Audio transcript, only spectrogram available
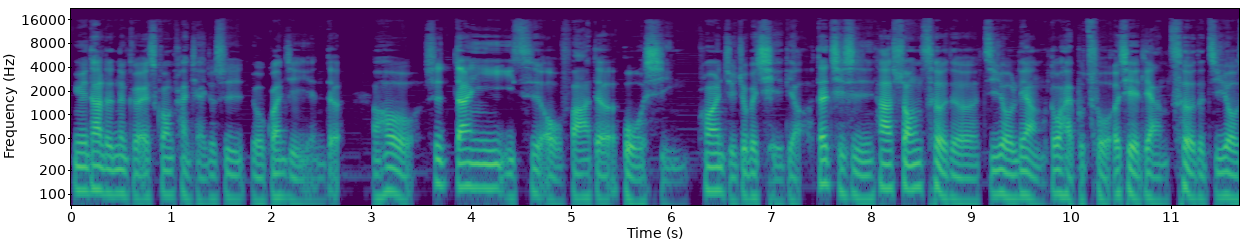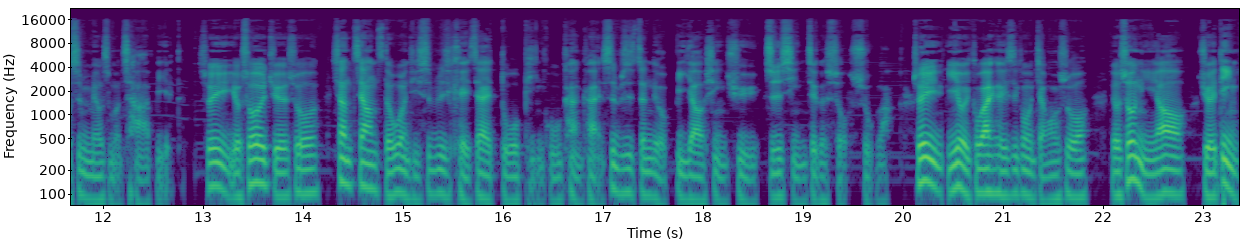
因为它的那个 X 光看起来就是有关节炎的，然后是单一一次偶发的跛行，髋关节就被切掉。但其实它双侧的肌肉量都还不错，而且两侧的肌肉是没有什么差别的。所以有时候会觉得说，像这样子的问题，是不是可以再多评估看看，是不是真的有必要性去执行这个手术啦？所以也有一个外科医师跟我讲过，说有时候你要决定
